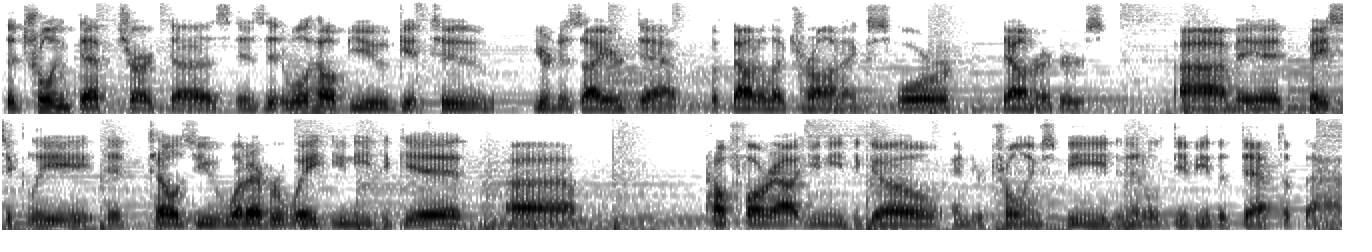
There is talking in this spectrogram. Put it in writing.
the trolling depth chart does is it will help you get to your desired depth without electronics or downriggers. Um, it basically it tells you whatever weight you need to get. Um, how far out you need to go and your trolling speed and it'll give you the depth of that.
